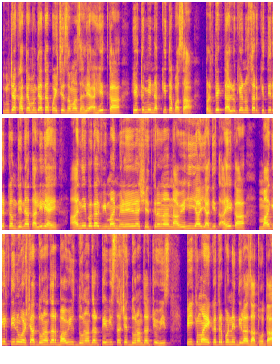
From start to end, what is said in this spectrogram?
तुमच्या खात्यामध्ये आता पैसे जमा झाले आहेत का हे तुम्ही नक्की तपासा. प्रत्येक तालुक्यानुसार किती रक्कम देण्यात आलेली आहे? आणि बघा विमा मिळालेल्या शेतकऱ्यांना नावेही या यादीत आहे का? मागील तीन वर्षात दोन हजार बावीस दोन हजार तेवीस तसेच दोन हजार चोवीस पीक विमा एकत्रपणे दिला जात होता.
